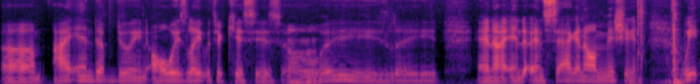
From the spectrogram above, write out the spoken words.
Um, I end up doing "Always Late with Your Kisses," "Always Late," and I end and Saginaw, Michigan. We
